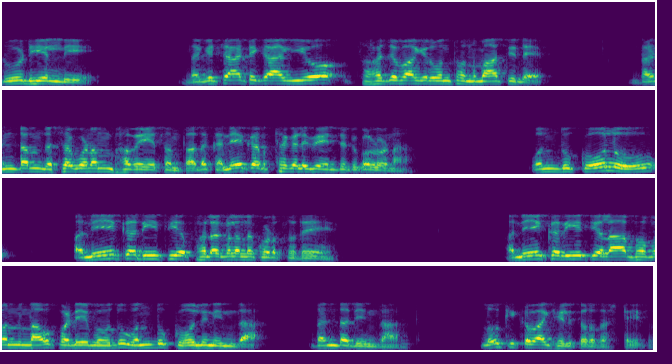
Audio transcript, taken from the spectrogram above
ರೂಢಿಯಲ್ಲಿ ನಗೆಚಾಟಿಗಾಗಿಯೋ ಸಹಜವಾಗಿರುವಂತಹ ಒಂದು ಮಾತಿದೆ, ದಂಡಂ ದಶಗುಣಂ ಭವೇತ್ ಅಂತ. ಅದಕ್ಕೆ ಅನೇಕ ಅರ್ಥಗಳಿವೆ ಅಂತ ಇಟ್ಕೊಳ್ಳೋಣ ಒಂದು ಕೋಲು ಅನೇಕ ರೀತಿಯ ಫಲಗಳನ್ನು ಕೊಡುತ್ತದೆ. ಅನೇಕ ರೀತಿಯ ಲಾಭವನ್ನು ನಾವು ಪಡೆಯಬಹುದು ಒಂದು ಕೋಲಿನಿಂದ, ದಂಡದಿಂದ ಅಂತ. ಲೌಕಿಕವಾಗಿ ಹೇಳ್ತಿರೋದಷ್ಟೇ ಇದು.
